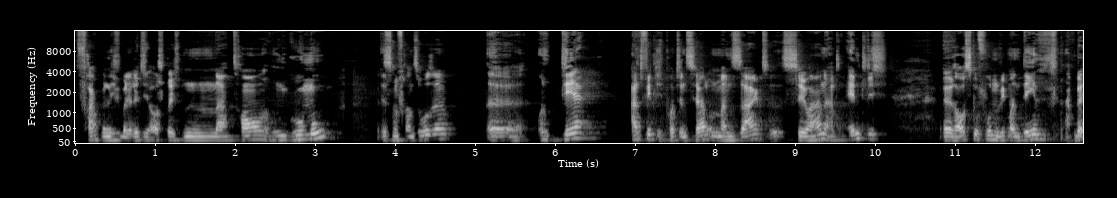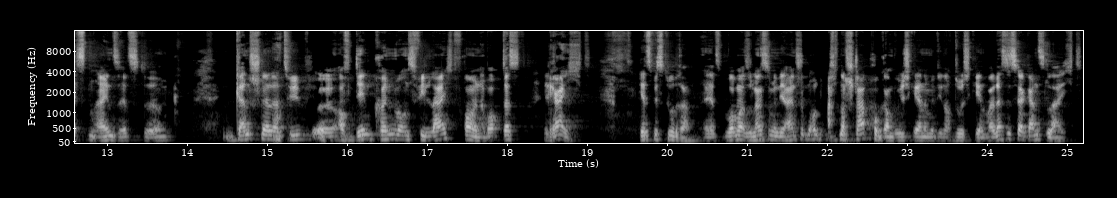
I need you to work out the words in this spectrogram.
fragt mich nicht, wie man den richtig ausspricht. Nathan Ngumu ist ein Franzose äh, und der hat wirklich Potenzial und man sagt, äh, Seoane hat endlich äh, rausgefunden, wie man den am besten einsetzt. Äh, ganz schneller Typ, äh, auf den können wir uns vielleicht freuen. Aber ob das reicht, jetzt bist du dran. Jetzt wollen wir so langsam in die Einstellung und ach, das Startprogramm würde ich gerne mit dir noch durchgehen, weil das ist ja ganz leicht.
